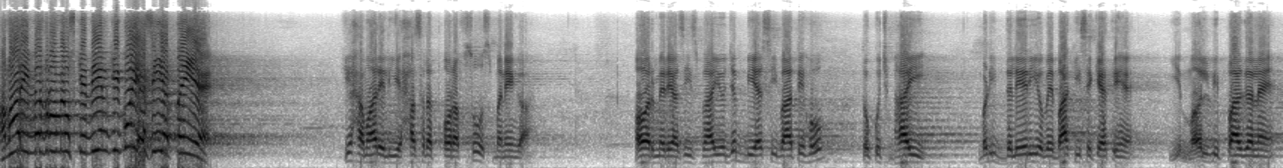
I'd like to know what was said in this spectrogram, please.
ہماری نظروں میں اس کے دین کی کوئی حیثیت نہیں ہے۔ یہ ہمارے لیے حسرت اور افسوس بنے گا۔ اور میرے عزیز بھائیو، جب بھی ایسی باتیں ہو تو کچھ بھائی بڑی دلیری اور بے باقی سے کہتے ہیں، یہ مولوی پاگل ہیں۔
